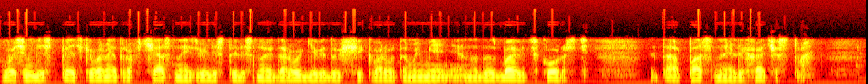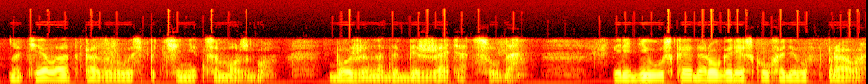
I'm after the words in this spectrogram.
85 километров в час на извилистой лесной дороге, ведущей к воротам имения. Надо сбавить скорость. Это опасное лихачество. Но тело отказывалось подчиниться мозгу. Боже, надо бежать отсюда. Впереди узкая дорога резко уходила вправо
